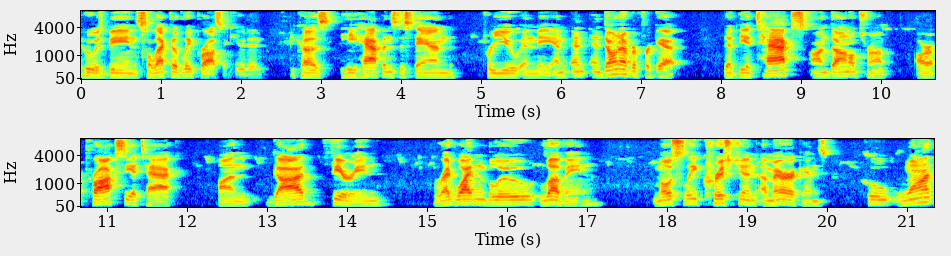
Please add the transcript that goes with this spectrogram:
who is being selectively prosecuted because he happens to stand for you and me. And, and, and don't ever forget that the attacks on Donald Trump are a proxy attack on God fearing red, white, and blue loving, mostly Christian Americans who want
